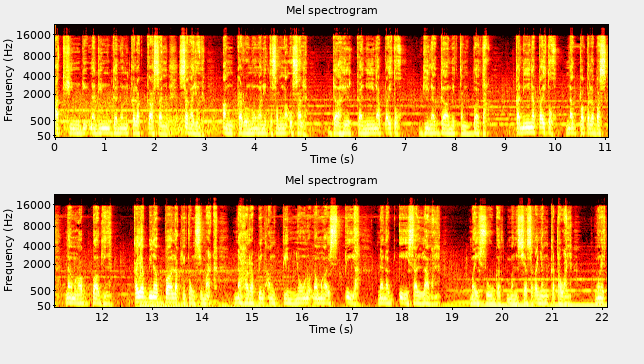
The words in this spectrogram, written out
at hindi na din ganon kalakasan sa ngayon ang karunungan nito sa mga usal dahil kanina pa ito ginagamit ng bata. Kanina pa ito nagpapalabas ng mga baging kaya binabalak nitong si Mark na harapin ang pinuno ng mga espiya na nag-iisa lamang. May sugat man siya sa kanyang katawan ngunit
